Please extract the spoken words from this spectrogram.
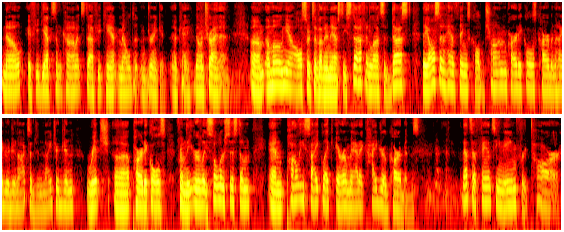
no, if you get some comet stuff, you can't melt it and drink it. Okay, don't try that. Um, ammonia, all sorts of other nasty stuff, and lots of dust. They also have things called CHON particles, carbon, hydrogen, oxygen, nitrogen rich uh, particles from the early solar system, and polycyclic aromatic hydrocarbons. That's a fancy name for tar.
